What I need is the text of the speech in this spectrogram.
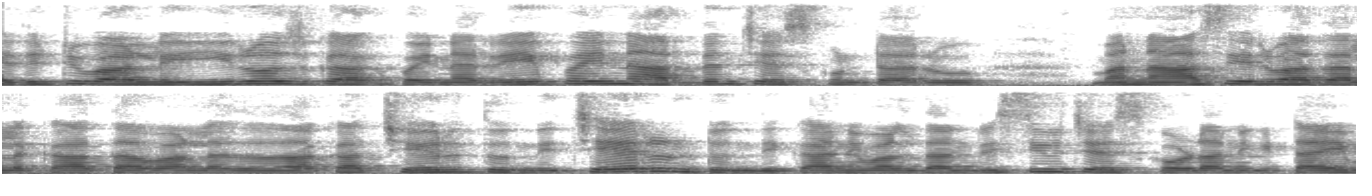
ఎదుటి వాళ్ళు ఈ రోజు కాకపోయినా రేపైనా అర్థం చేసుకుంటారు. మన ఆశీర్వాదాల ఖాతా వాళ్ళ దాకా చేరుతుంది చేరుంటుంది. కానీ వాళ్ళు దాన్ని రిసీవ్ చేసుకోవడానికి టైం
